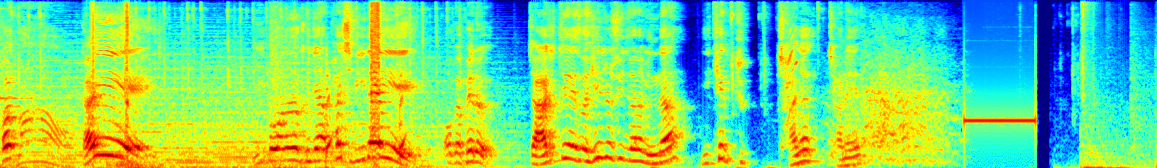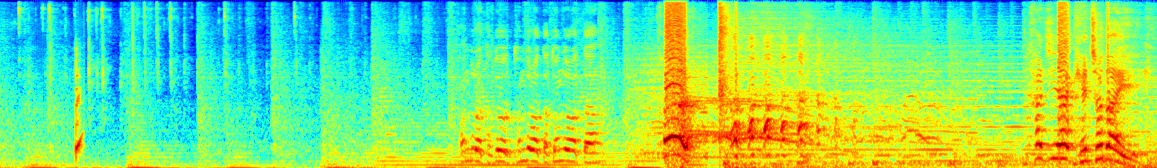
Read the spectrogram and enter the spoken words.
컷 다이! 2번은 그냥 82다이! 어 베페르? 자 아지트에서 힐 줄 수 있는 사람 있나? 이 캐릭터 자냐 자네 턴 들어왔다 또턴 들어왔다 턴 들어왔다 컷! 카지야 개처다이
